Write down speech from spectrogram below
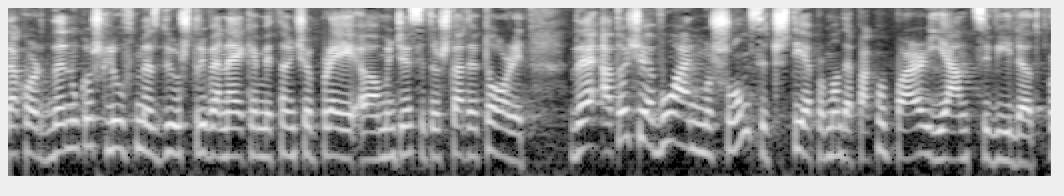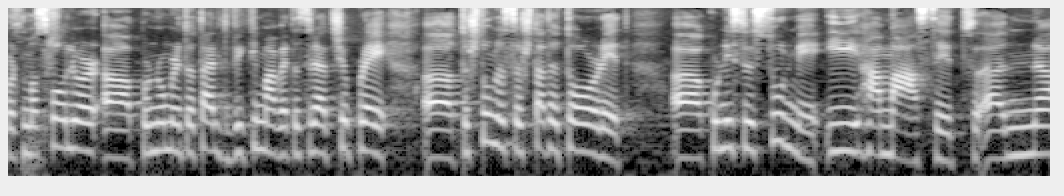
Dakord, dhe nuk është luftë mes dy ushtrive, ne e kemi thënë që prej uh, mëngjesit të shtatë tetorit. Dhe ato që e vuajnë më shumë, siç ti e përmende pak më parë, janë civilët. Për të mos folur uh, për numrin total të viktimave të cilat që prej Të shtunës së shtatë tetorit, kur nisi sulmi i Hamasit në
